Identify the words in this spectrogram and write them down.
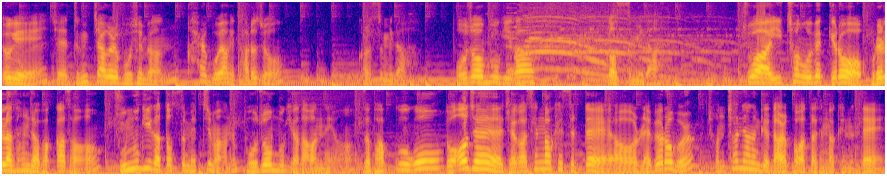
여기 제 등짝을 보시면 칼 모양이 다르죠 그렇습니다. 보조 무기가 떴습니다. 주화 2500개로 브렐란 상자 바꿔서 주무기가 떴음 했지만 보조 무기가 나왔네요. 그래서 바꾸고 또 어제 제가 생각했을 때 어, 레벨업을 천천히 하는 게 나을 것 같다 생각했는데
